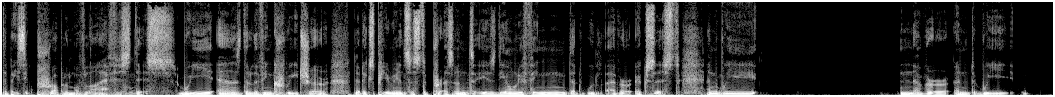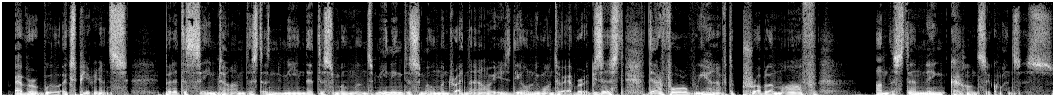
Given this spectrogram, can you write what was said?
The basic problem of life is this. We, as the living creature that experiences the present, is the only thing that will ever exist. And we never, and we ever will experience. But at the same time, this doesn't mean that this moment, meaning this moment right now, is the only one to ever exist. Therefore, we have the problem of understanding consequences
